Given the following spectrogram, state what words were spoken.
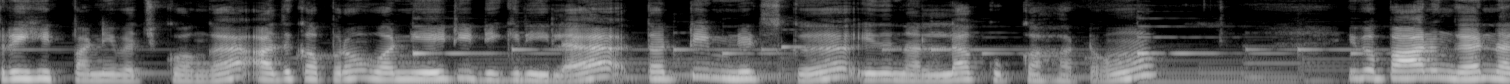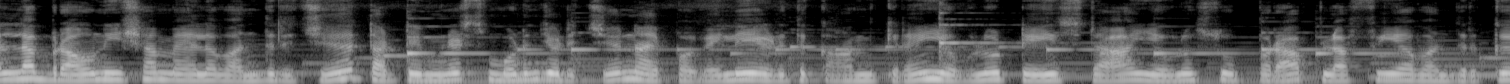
ப்ரீஹீட் பண்ணி வச்சுக்கோங்க. அதுக்கப்புறம் ஒன் எயிட்டி டிகிரியில் தேர்ட்டி மினிட்ஸ்க்கு இது நல்லா குக் ஆகட்டும். இப்போ பாருங்கள் நல்லா ப்ரௌனிஷாக மேலே வந்துருச்சு. தேர்ட்டி மினிட்ஸ் முடிஞ்சிடுச்சு. நான் இப்போ வெளியே எடுத்து காமிக்கிறேன். எவ்வளோ டேஸ்ட்டாக எவ்வளோ சூப்பராக ப்ளஃபியாக வந்திருக்கு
